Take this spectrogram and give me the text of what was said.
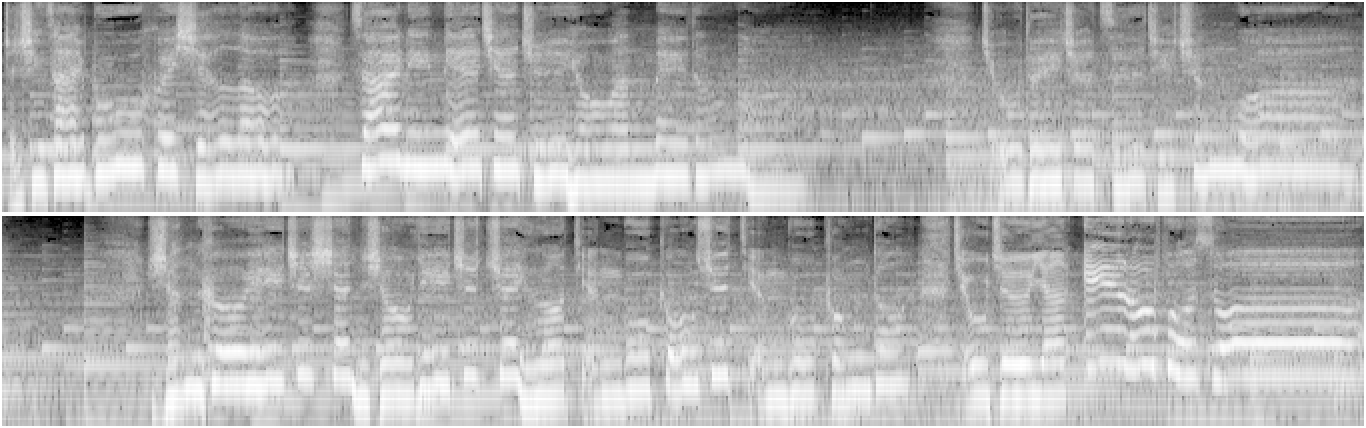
真心才不会泄露。在你面前，只有完美的我，就对着自己沉默，然后一直伸手，一直坠落，填补空虚，填补空洞，就这样一路婆娑，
